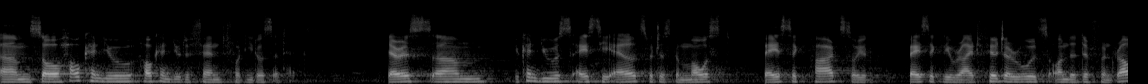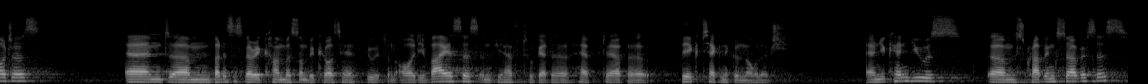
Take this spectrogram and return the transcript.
Um, so how can, you, how can you defend for DDoS attacks? There is, um, you can use ACLs, which is the most basic part. So you basically write filter rules on the different routers. And, um, but this is very cumbersome because you have to do it on all devices and you have to, get a, have, to have a big technical knowledge. And you can use um, scrubbing services.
